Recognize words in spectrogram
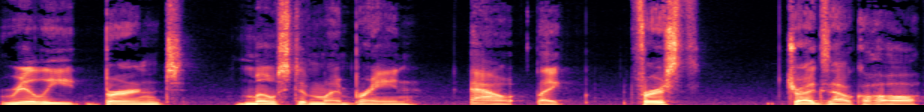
really burned most of my brain out. Like, first drugs, alcohol,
